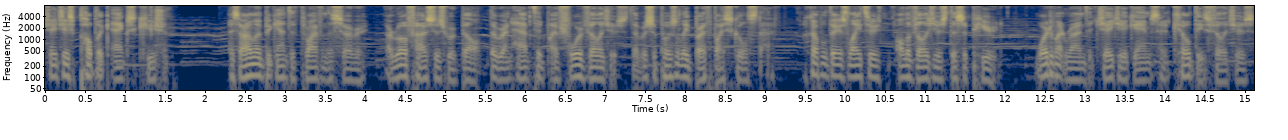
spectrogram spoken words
JJ's public execution. As Ireland began to thrive on the server, a row of houses were built that were inhabited by four villagers that were supposedly birthed by school staff. A couple days later, all the villagers disappeared. Word went round that JJ Games had killed these villagers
